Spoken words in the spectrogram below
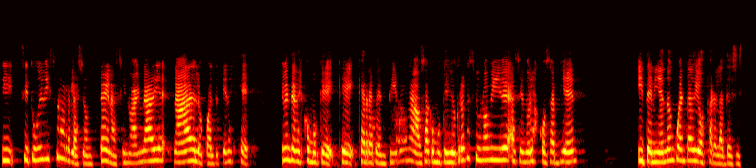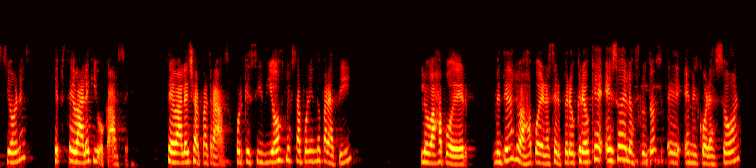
si, si tú viviste una relación plena, si no hay nadie, nada de lo cual te tienes que, ¿me entiendes? Como que, que, que arrepentir ni nada. O sea, como que yo creo que si uno vive haciendo las cosas bien y teniendo en cuenta a Dios para las decisiones, eh, se vale equivocarse, se vale echar para atrás, porque si Dios lo está poniendo para ti, lo vas a poder, ¿me entiendes? Lo vas a poder hacer. Pero creo que eso de los frutos eh, en el corazón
